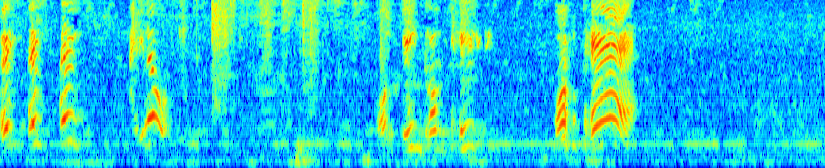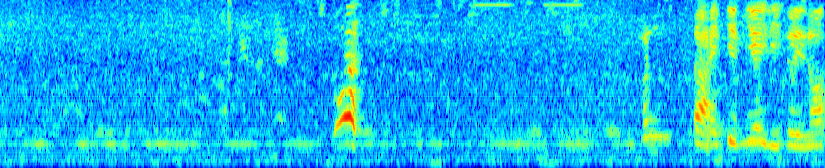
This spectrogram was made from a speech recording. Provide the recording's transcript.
เฮ้ยเฮ้ยเฮ้ยไหนแล้ว ของจริง ของจริง ของแท้โอ้ย มันตาย เจียนเงี้ยดีเลยเนาะ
